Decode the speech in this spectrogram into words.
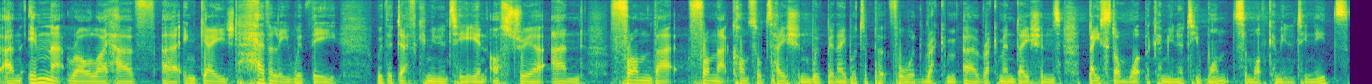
and in that role I have engaged heavily with the with the deaf community in Austria, and from that from that consultation we've been able to put forward recom uh, recommendations based on what the community wants and what the community needs.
